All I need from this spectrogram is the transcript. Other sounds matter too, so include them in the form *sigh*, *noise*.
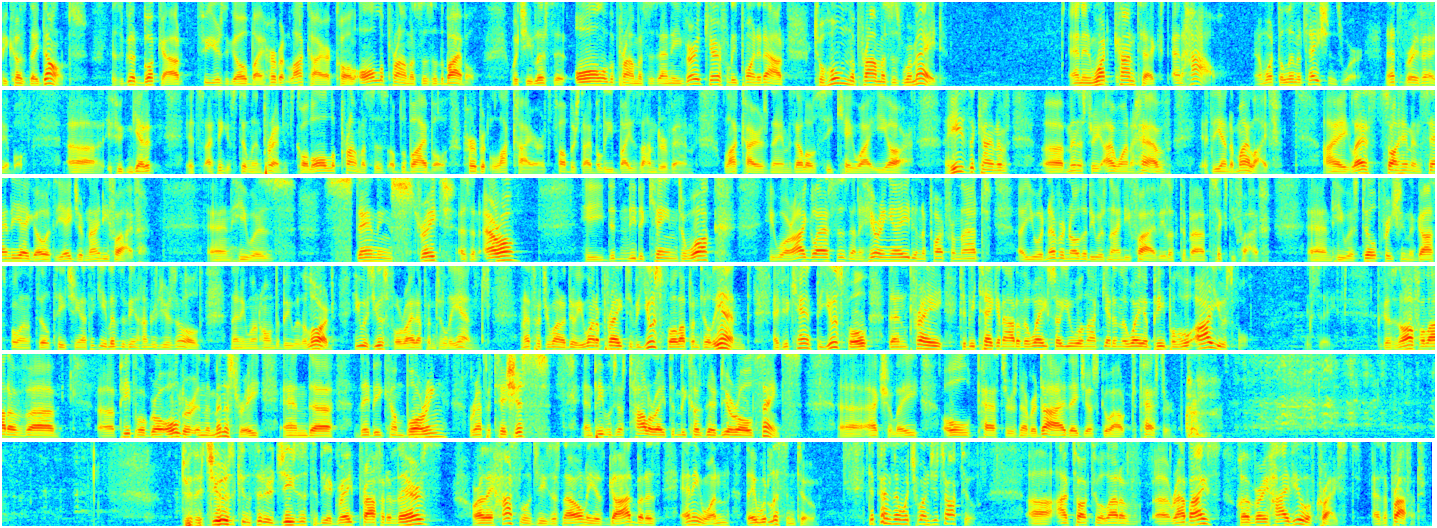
because they don't. There's a good book out a few years ago by Herbert Lockyer called All the Promises of the Bible, which he listed all of the promises and he very carefully pointed out to whom the promises were made and in what context and how and what the limitations were. That's very valuable. Uh, if you can get it, it's I think it's still in print. It's called All the Promises of the Bible. Herbert Lockyer. It's published, I believe, by Zondervan. Lockyer's name is L-O-C-K-Y-E-R. He's the kind of uh, ministry I want to have at the end of my life. I last saw him in San Diego at the age of 95, and he was standing straight as an arrow. He didn't need a cane to walk. He wore eyeglasses and a hearing aid, and apart from that, uh, you would never know that he was 95. He looked about 65. And he was still preaching the gospel and still teaching. I think he lived to be 100 years old. Then he went home to be with the Lord. He was useful right up until the end. And that's what you want to do. You want to pray to be useful up until the end. If you can't be useful, then pray to be taken out of the way so you will not get in the way of people who are useful. You see. Because an awful lot of. Uh, uh, people grow older in the ministry and uh, they become boring, repetitious, and people just tolerate them because they're dear old saints. Uh, actually, old pastors never die, they just go out to pastor. *clears throat* Do the Jews consider Jesus to be a great prophet of theirs? Or are they hostile to Jesus not only as God, but as anyone they would listen to? Depends on which ones you talk to. Uh, I've talked to a lot of uh, rabbis who have a very high view of Christ as a prophet.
